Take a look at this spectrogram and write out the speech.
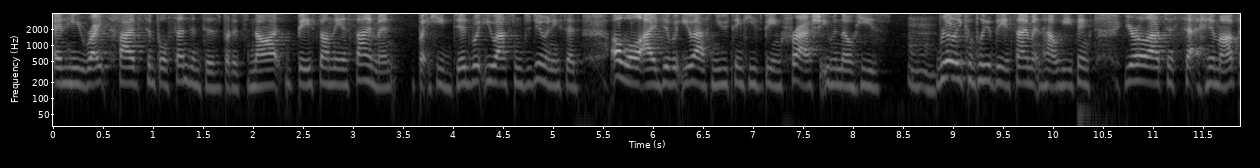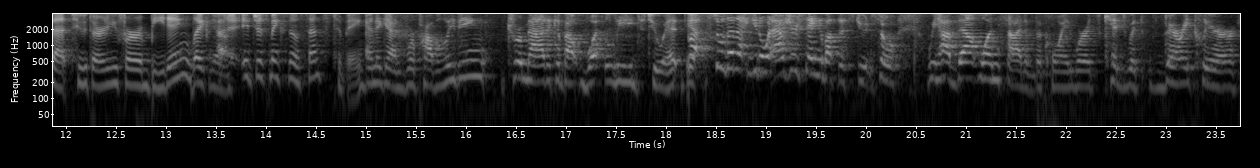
and he writes five simple sentences, but it's not based on the assignment, but he did what you asked him to do and he said, "Oh, well, I did what you asked." And you think he's being fresh even though he's really completed the assignment how he thinks. You're allowed to set him up at 2:30 for a beating? Like Yeah. it just makes no sense to me. And again, we're probably being dramatic about what leads to it. But so then, you know what, as you're saying about the student, so we have that one side of the coin where it's kids with very clear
